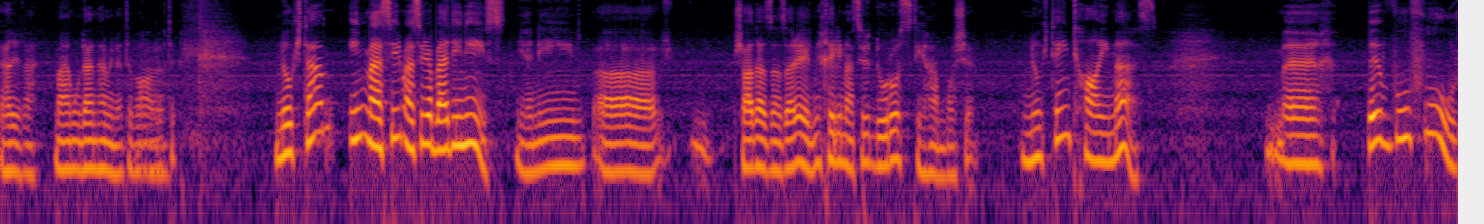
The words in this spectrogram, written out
دقیقا. معمولا همین اتفاق آره. نکتم این مسیر مسیر بدی نیست. یعنی شاید از نظر علمی خیلی مسیر درستی هم باشه. نکته این time است. به وفور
